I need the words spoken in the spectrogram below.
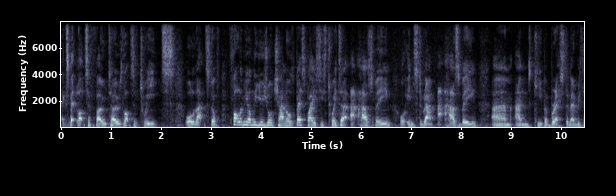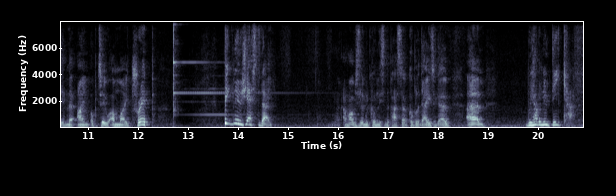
expect lots of photos, lots of tweets, all of that stuff. Follow me on the usual channels. Best place is Twitter at Hasbean or Instagram at Hasbean, um, and keep abreast of everything that I'm up to on my trip. Big news yesterday. I'm obviously recording this in the past, so a couple of days ago. Um, we have a new decaf.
